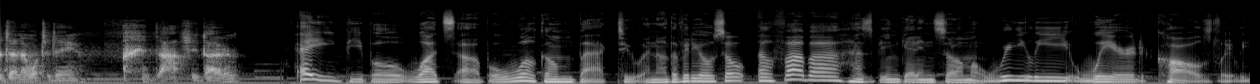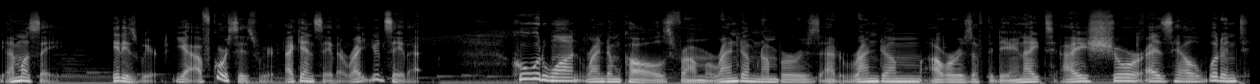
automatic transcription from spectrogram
I don't know what to do. I actually don't. Hey people, what's up? Welcome back to another video. So Elphaba has been getting some really weird calls lately. I must say, it is weird. Yeah, of course it's weird. I can say that, right? You'd say that. Who would want random calls from random numbers at random hours of the day and night? I sure as hell wouldn't.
